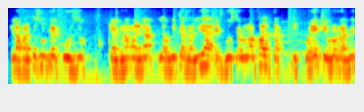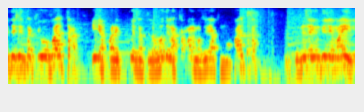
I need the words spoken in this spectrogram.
que la falta es un recurso, que de alguna manera la única salida es buscar una falta y puede que uno realmente sienta que hubo falta y apare- pues ante los ojos de la cámara no se vea como falta. Entonces hay un dilema ahí.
